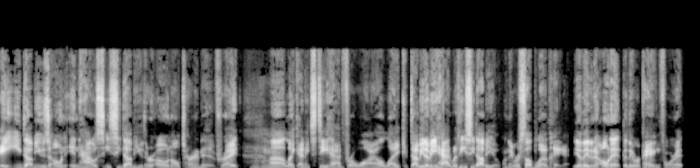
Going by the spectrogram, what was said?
AEW's own in-house ECW, their own alternative, right? Mhm. Uh, like NXT had for a while, like WWE had with ECW when they were subletting it. You know, they didn't own it, but they were paying for it.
